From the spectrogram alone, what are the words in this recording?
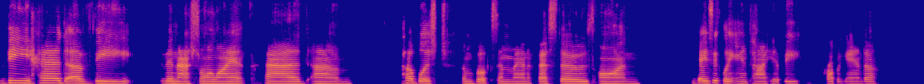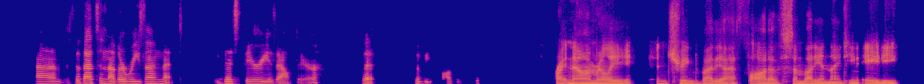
the head of the the National Alliance had um, published some books and manifestos on basically anti-hippie propaganda. Um, so that's another reason that this theory is out there that could be possible. Right now, I'm really intrigued by the uh, thought of somebody in 1980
